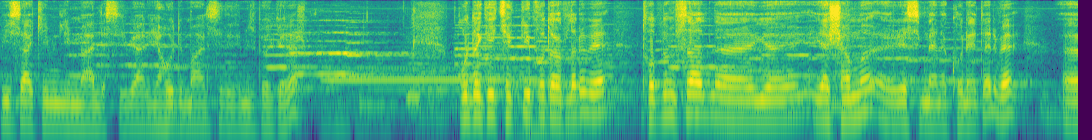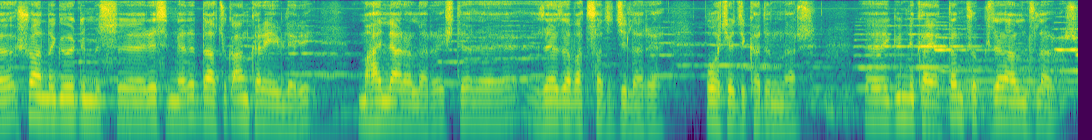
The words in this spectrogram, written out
Misaki Milli Mahallesi yani Yahudi Mahallesi dediğimiz bölgeler. Buradaki çektiği fotoğrafları ve toplumsal e, ya- yaşamı e, resimlerine konu eder ve e, şu anda gördüğümüz e, resimlerde daha çok Ankara evleri, mahalle araları, işte e, zerzevat satıcıları, bohçacı kadınlar, e, günlük hayattan çok güzel alıntılar var.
